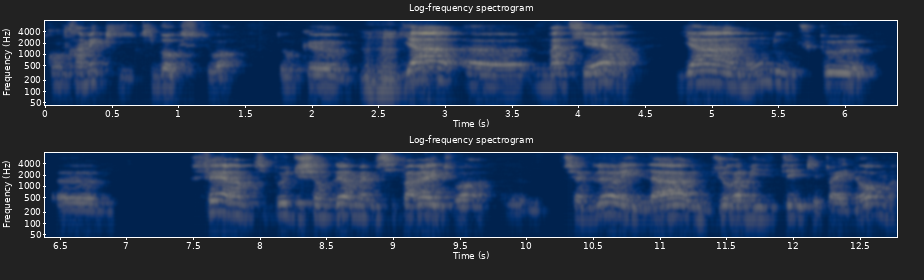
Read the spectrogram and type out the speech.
contre un mec qui, qui, boxe, tu vois. Donc euh, mhm. il y a matière, il y a un monde où tu peux faire un petit peu du Chandler, même si pareil, tu vois, euh, Chandler, il a une durabilité qui n'est pas énorme,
